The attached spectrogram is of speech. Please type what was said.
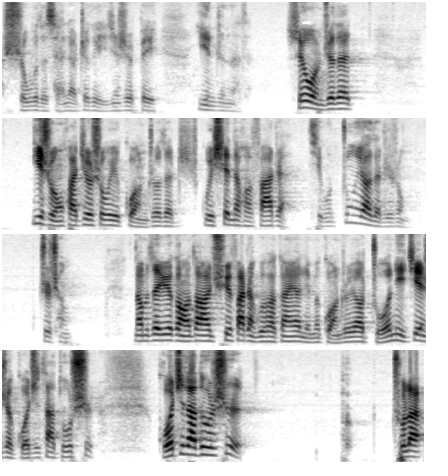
实物的材料，这个已经是被印证了的。所以我们觉得，历史文化就是为广州的为现代化发展提供重要的这种支撑。那么，在粤港澳大湾区发展规划纲要里面，广州要着力建设国际大都市，国际大都市。除了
